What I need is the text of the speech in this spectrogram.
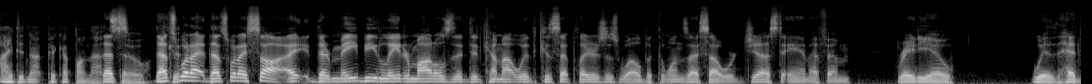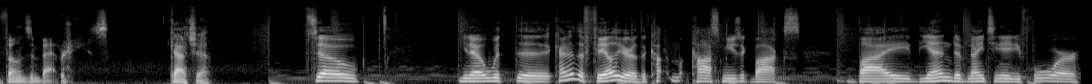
I did not pick up on that. That's so that's good- what I that's what I saw. I, there may be later models that did come out with cassette players as well, but the ones I saw were just AM FM radio with headphones and batteries. Gotcha. So, you know, with the kind of the failure of the Koss Music Box, by the end of 1984,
